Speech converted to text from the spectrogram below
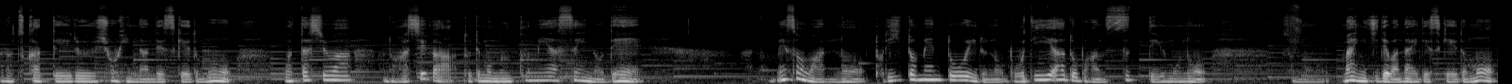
あの使っている商品なんですけれども私はあの足がとてもむくみやすいのでメソワンのトリートメントオイルのボディアドバンスっていうものをその毎日ではないですけれども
